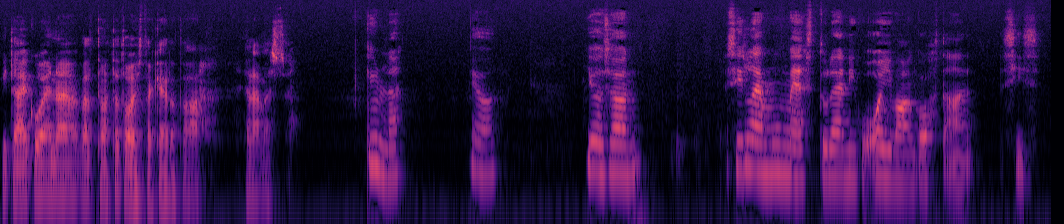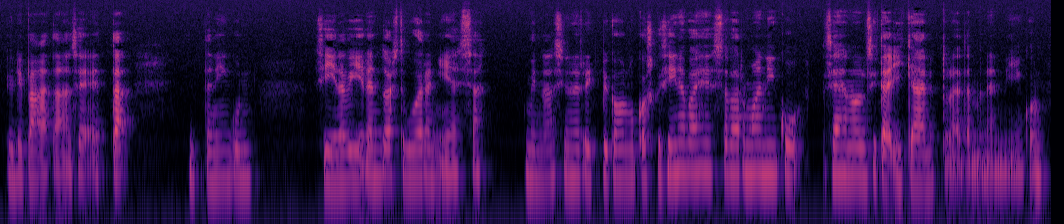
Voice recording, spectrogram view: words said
mitä ei koe enää välttämättä toista kertaa elämässä. Kyllä, joo. Joo, se on, sillä mun mielestä tulee niin kuin oivaan kohtaan siis ylipäätään se, että, että niin kuin siinä 15 vuoden iässä mennään sinne rippikouluun, koska siinä vaiheessa varmaan niin kuin, sehän on sitä ikää, nyt tulee tämmöinen niin kuin,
